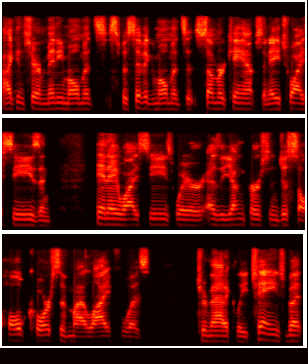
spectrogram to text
I can share many moments, specific moments at summer camps and HYCs and NAYCs, where as a young person, just the whole course of my life was dramatically changed. But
